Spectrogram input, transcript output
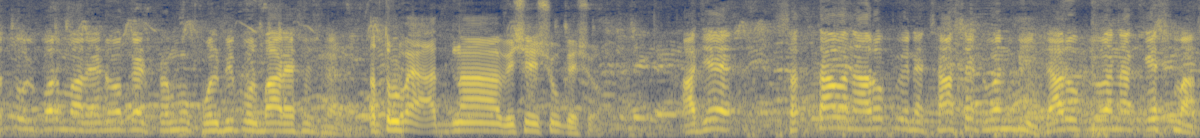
અતુલ પરમાર એડવોકેટ પ્રમુખ કોલભીપુર બાર એસોસિએશન. અતુલભાઈ આજના વિશે શું કહેશો? આજે સત્તાવન આરોપીઓને છાસઠ વન બી દારૂ પીવાના કેસમાં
